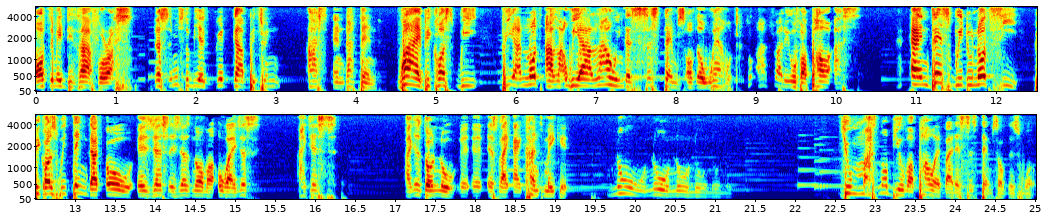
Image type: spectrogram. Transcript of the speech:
ultimate desire for us. There seems to be a great gap between us and that end. Why? Because we we are not allow, we are allowing the systems of the world to actually overpower us. And this we do not see because we think that oh it's just it's just normal. Oh I just I just I just don't know. It, it, it's like I can't make it. No, no, no, no, no, no. You must not be overpowered by the systems of this world.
